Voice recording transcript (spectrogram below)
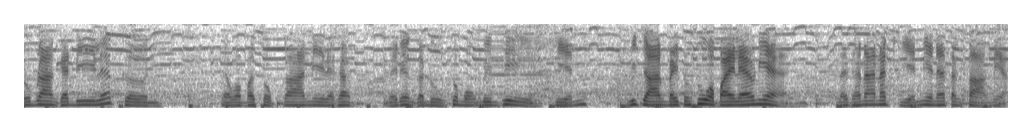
รูปร่างแกดีเหลือเกิน แต่ว่าประสบการณ์นี่แหละครับในเรื่องกระดูกชั่วโมงบินที่เขียนวิจารณ์ไปทั่วไปแล้วเนี่ยในฐานะนักเขียนเนี่ยนะต่างๆเนี่ย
